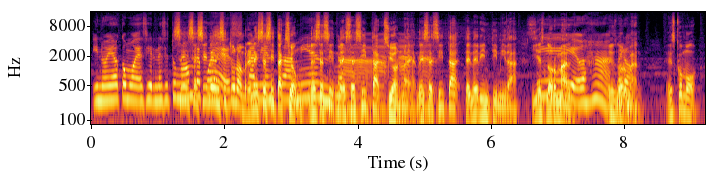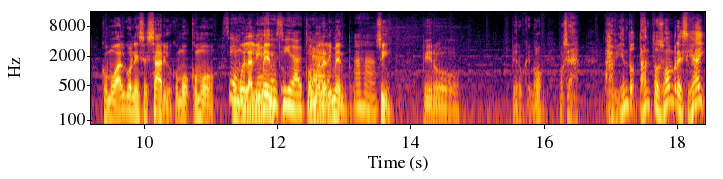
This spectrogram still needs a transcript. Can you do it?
y no yo como decir, necesito un hombre. Sí, sí, necesita un hombre, necesita acción, necesita acción, necesita tener intimidad. Y es normal. es normal. Es como, como algo necesario, como, como, como el alimento. Como el alimento. Sí, pero, pero que no, o sea, habiendo tantos hombres, y hay,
